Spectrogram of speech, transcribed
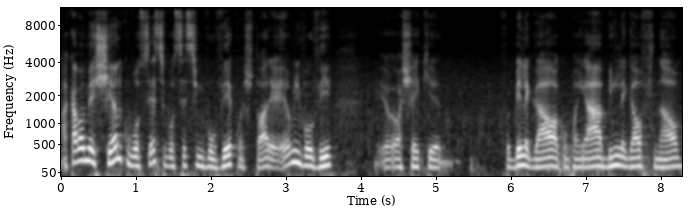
acaba mexendo com você se você se envolver com a história. Eu me envolvi, eu achei que foi bem legal acompanhar, bem legal o final.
